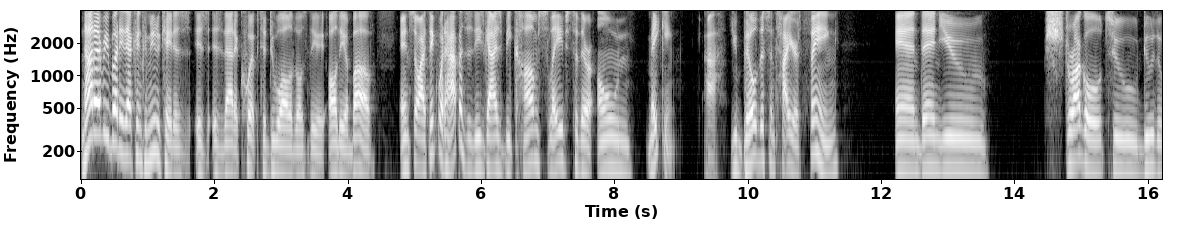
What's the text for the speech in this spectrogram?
Not everybody that can communicate is is is that equipped to do all of those the all the above, and so I think what happens is these guys become slaves to their own making. Ah. You build this entire thing, and then you struggle to do the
